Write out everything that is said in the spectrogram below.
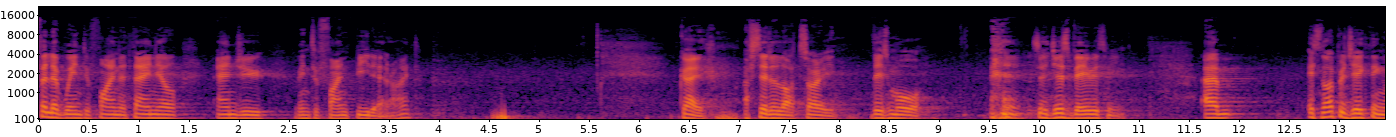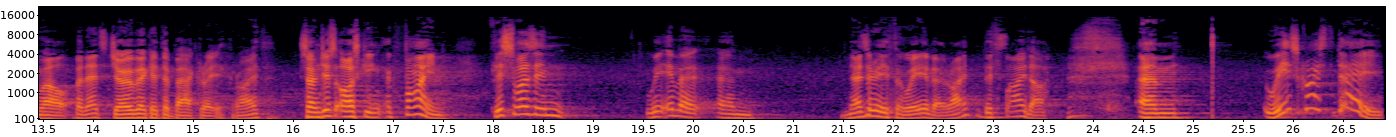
Philip went to find Nathaniel, Andrew went to find Peter, right? Okay, I've said a lot, sorry. There's more. so just bear with me. Um, it's not projecting well, but that's Joburg at the back, Ray, right? So I'm just asking, uh, fine, this was in wherever, um, Nazareth or wherever, right? Bethsaida. Um, where's Christ today?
